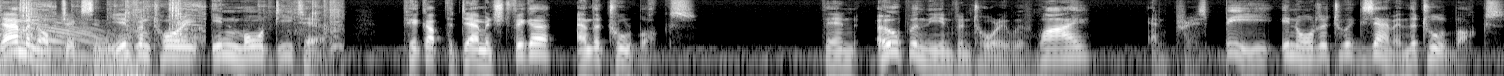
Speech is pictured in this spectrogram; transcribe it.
Examine objects in the inventory in more detail. Pick up the damaged figure and the toolbox. Then open the inventory with Y and press B in order to examine the toolbox.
